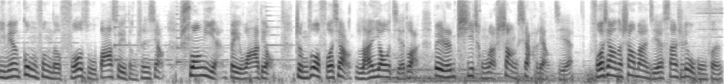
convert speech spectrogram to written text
里面供奉的佛祖八岁等身像，双眼被挖掉，整座佛像拦腰截断，被人劈成了上下两截。佛像的上半截三十六公分，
